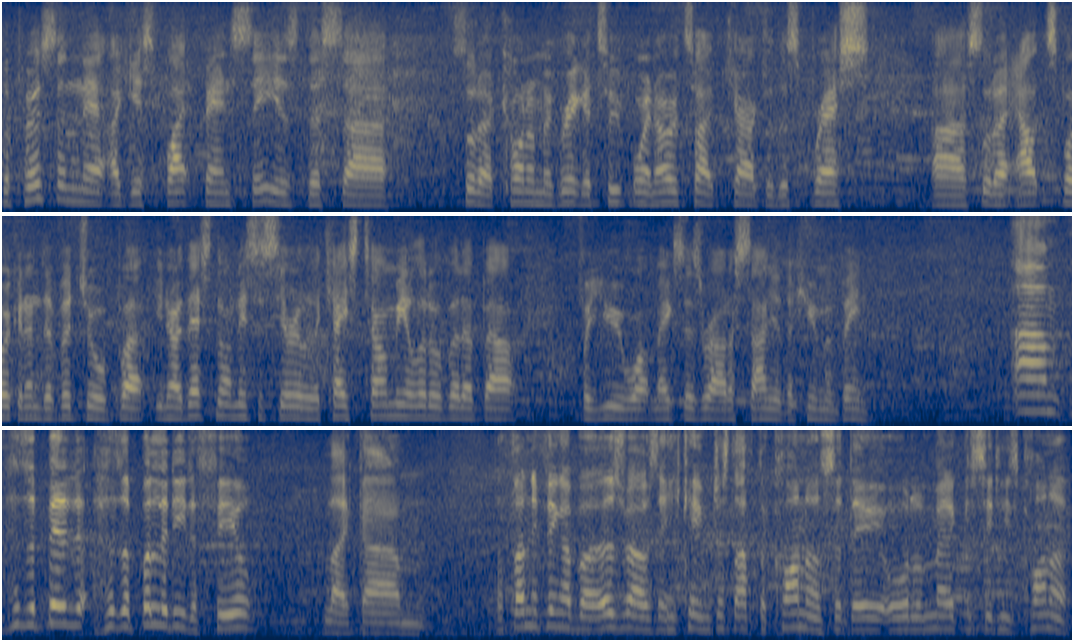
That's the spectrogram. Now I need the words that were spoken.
the person that I guess fight fans see is this uh, sort of Conor McGregor 2.0 type character, this brash, uh, sort of outspoken individual. But you know that's not necessarily the case. Tell me a little bit about, for you, what makes Israel Adesanya the human being. Um, his ability, his ability to feel, like um, the funny thing about Israel is that he came just after Conor, so they automatically said he's Conor.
